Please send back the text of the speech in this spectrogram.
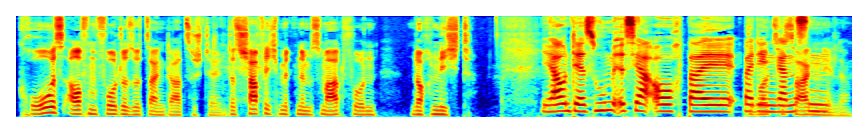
groß auf dem Foto sozusagen darzustellen. Das schaffe ich mit einem Smartphone noch nicht. Ja, und der Zoom ist ja auch bei, bei den ganzen. Sagen, Nele.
